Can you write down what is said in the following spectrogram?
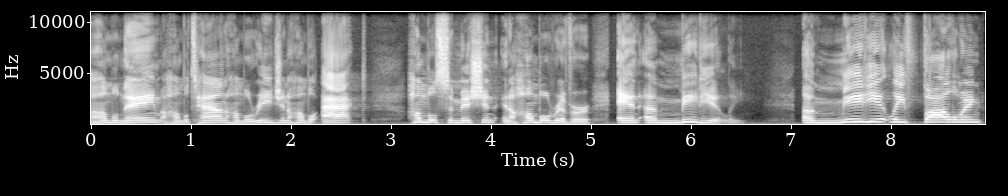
a humble name, a humble town, a humble region, a humble act, humble submission, and a humble river. And immediately, immediately following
